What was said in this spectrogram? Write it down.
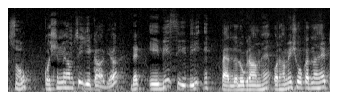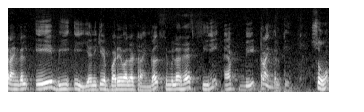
So, question में हमसे ये कहा गया that A B C D एक पैरेललोग्राम है और हमें शो करना है ट्राइंगल ए बी ई यानी कि बड़े वाला ट्राइंगल सिमिलर है सी एफ़ बी ट्राइंगल की। सो so,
